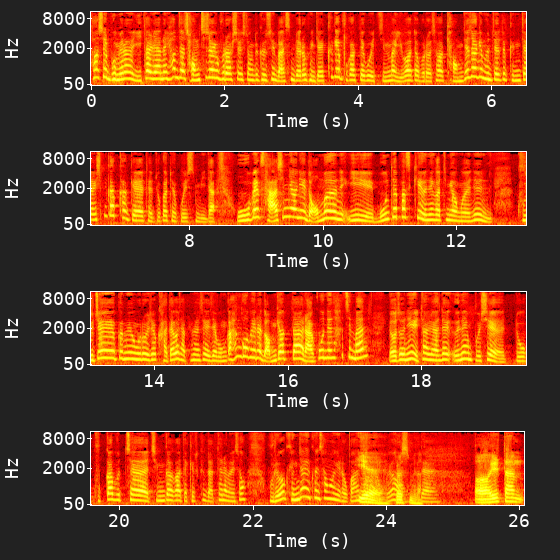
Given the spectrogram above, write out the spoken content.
사실 보면은 이탈리아는 현재 정치적인 불확실성도 교수님 말씀대로 굉장히 크게 부각되고 있지만 이와 더불어서 경제적인 문제도 굉장히 심각하게 대두가 되고 있습니다. 540년이 넘은 이 몬테파스키 은행 같은 경우에는 구제금융으로 이제 가닥을 잡히면서 이제 뭔가 한 고비를 넘겼다라고는 하지만 여전히 이탈리아는 은행 부실 또 국가 부채 증가가 계속해서 나타나면서 우려가 굉장히 큰 상황이라고 예, 하더라고요. 그렇습니다. 네. 어, 일단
